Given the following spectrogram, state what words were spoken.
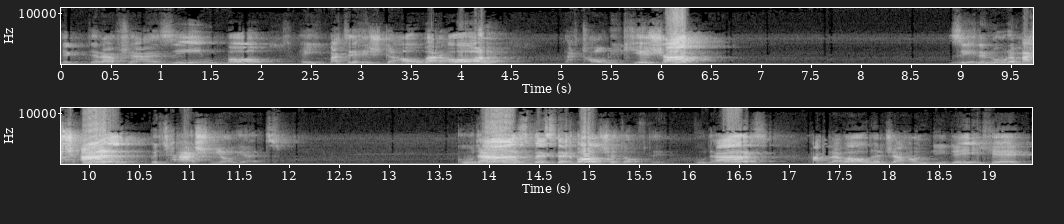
یک درفش عظیم با حیبت اجدها بر آن در تاریکی شب زیر نور مشعل به چشم می آید گودرز به استقبال شتافته. گودرز پهلوان جهان دیده ای که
